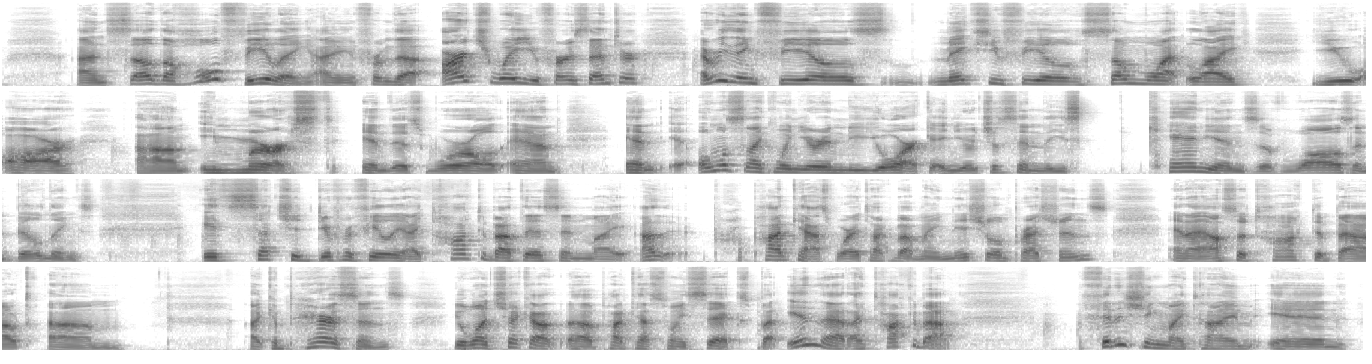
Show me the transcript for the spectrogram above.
And so the whole feeling, I mean, from the archway you first enter, everything feels, makes you feel somewhat like you are um, immersed in this world and and almost like when you're in New York and you're just in these canyons of walls and buildings it's such a different feeling. I talked about this in my other podcast where i talked about my initial impressions and i also talked about um, uh, comparisons. You'll want to check out uh, podcast 26 but in that i talk about finishing my time in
